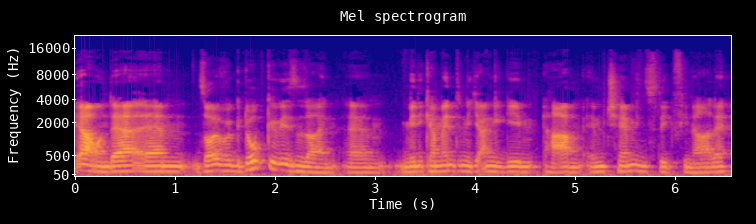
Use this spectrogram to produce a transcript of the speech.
Ja, und der ähm, soll wohl gedopt gewesen sein. Ähm, Medikamente nicht angegeben haben im Champions League-Finale.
